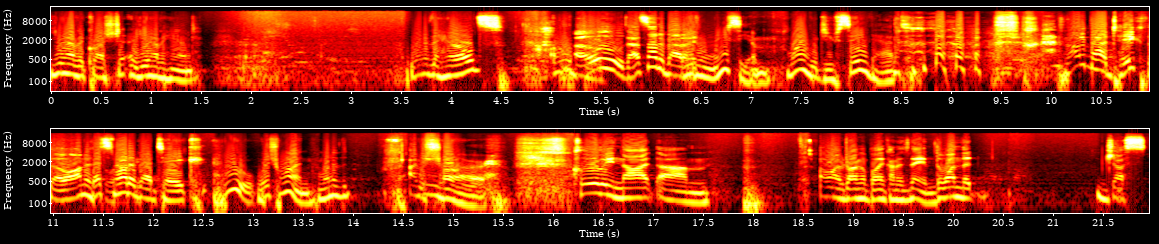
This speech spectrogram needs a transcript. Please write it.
you have a question. Uh, you have a hand. One of the heralds. Oh, Oh, that's not a bad idea. Why would you say that? Not a bad take, though, honestly. That's not a bad take. Who? Which one? One of the. I mean, Shar. clearly not. Um, oh, I'm drawing a blank on his name. The one that just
